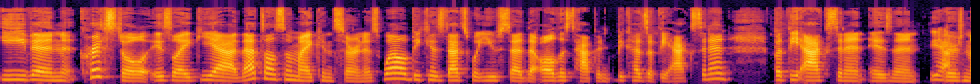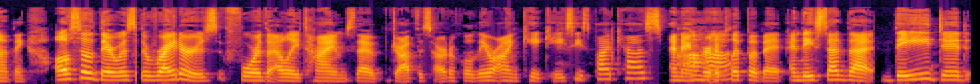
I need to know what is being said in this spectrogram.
Even Crystal is like, yeah, that's also my concern as well because that's what you said that all this happened because of the accident, but the accident isn't yeah, there's nothing. Also, there was the writers for the LA Times that dropped this article. They were on Kate Casey's podcast, and I heard a Uh-huh. clip of it. And they said that they did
